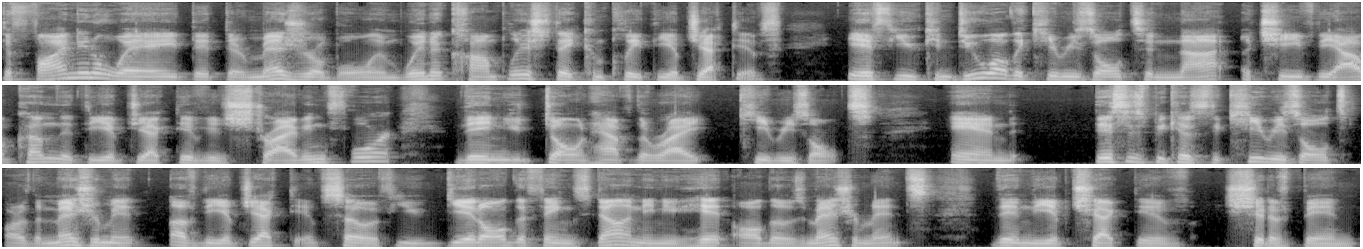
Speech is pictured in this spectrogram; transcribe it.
defined in a way that they're measurable, and when accomplished, they complete the objective. If you can do all the key results and not achieve the outcome that the objective is striving for, then you don't have the right key results. And this is because the key results are the measurement of the objective. So if you get all the things done and you hit all those measurements, then the objective should have been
